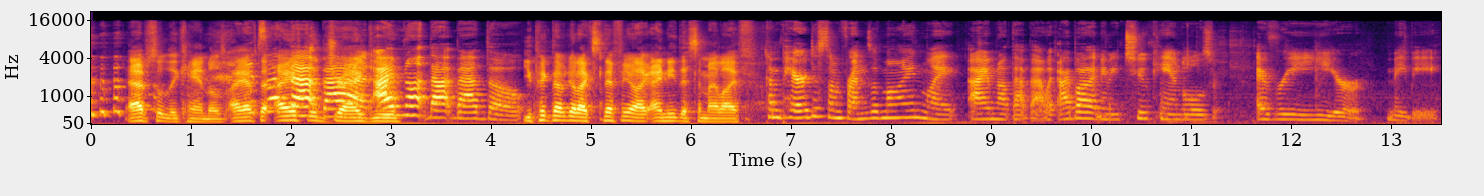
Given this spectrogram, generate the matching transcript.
Absolutely candles. I have it's to I have to bad. drag you. I'm not that bad though. You picked up, you're like sniffing, you're like, I need this in my life. Compared to some friends of mine, like I'm not that bad. Like I buy like maybe two candles every year, maybe.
